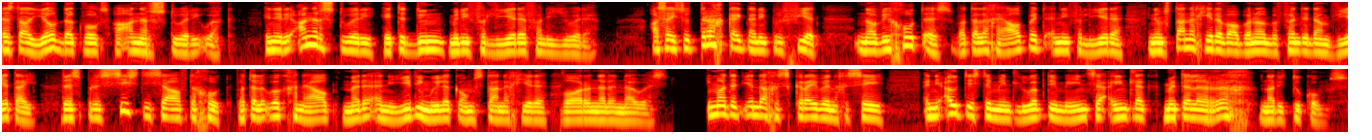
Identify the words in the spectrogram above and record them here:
is daar heel dikwels 'n ander storie ook. En hierdie ander storie het te doen met die verlede van die Jode. As hy so terugkyk na die profeet, na wie God is wat hulle gehelp het in die verlede en omstandighede waarbinne hulle bevind het, dan weet hy, dis presies dieselfde God wat hulle ook gaan help midde in hierdie moeilike omstandighede waarin hulle nou is. Iemand het eendag geskrywe en gesê in die Ou Testament loop die mense eintlik met hulle rug na die toekoms.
